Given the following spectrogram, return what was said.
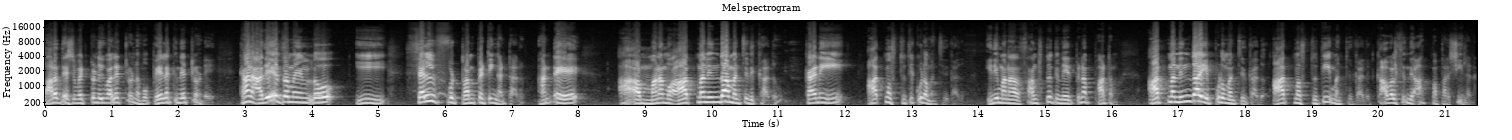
భారతదేశం ఎట్లుండే? ఇవాళ ఎట్లుండే? ముప్పై ఏళ్ళ కింద ఎట్లుండే? కానీ అదే సమయంలో ఈ సెల్ఫ్ ట్రంపెటింగ్ అంటారు. అంటే మనము ఆత్మనిందా మంచిది కాదు. కానీ ఆత్మస్థుతి కూడా మంచిది కాదు. ఇది మన సంస్కృతి నేర్పిన పాఠం ఆత్మనింద ఎప్పుడు మంచిది కాదు ఆత్మస్థుతి మంచిది కాదు కావాల్సింది ఆత్మ పరిశీలన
